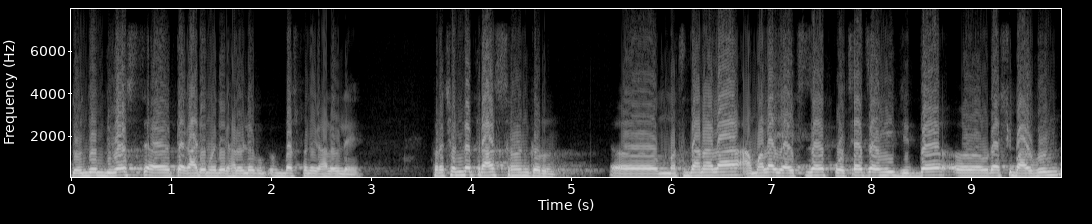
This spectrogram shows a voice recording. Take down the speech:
दोन दोन दिवस त्या गाडीमध्ये घालवले बसमध्ये घालवले. प्रचंड त्रास सहन करून. मतदानाला आम्हाला यायचं आहे पोचायचं आहे. ही जिद्द अ, उराशी बाळगून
